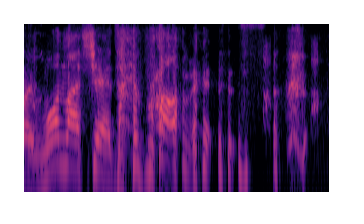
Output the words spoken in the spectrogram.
Alright, one last chance, I promise.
